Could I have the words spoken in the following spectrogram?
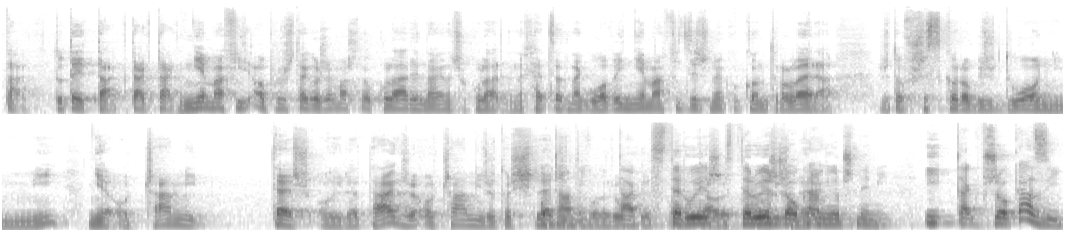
Tak, tutaj tak, tak, tak. Nie ma oprócz tego, że masz te okulary, na, znaczy okulary, ten headset na głowie, nie ma fizycznego kontrolera, że to wszystko robisz dłońmi, nie oczami też, o ile tak, że oczami, że to śledzi oczami, ruchy. Tak, sterujesz, sterujesz gałkami ocznymi. I tak przy okazji,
